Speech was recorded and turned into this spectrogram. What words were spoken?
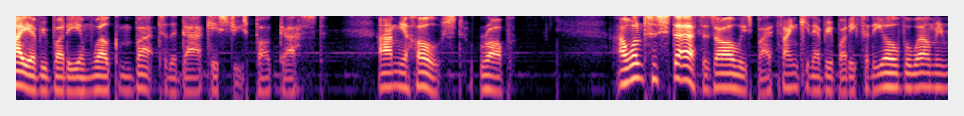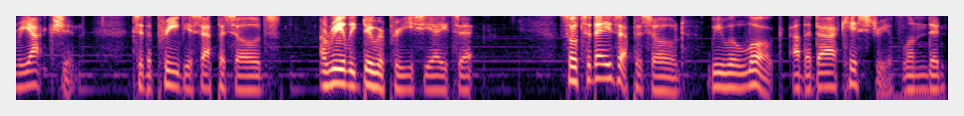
Hi, everybody, and welcome back to the Dark Histories podcast. I'm your host, Rob. I want to start, as always, by thanking everybody for the overwhelming reaction to the previous episodes. I really do appreciate it. So, today's episode, we will look at the dark history of London.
